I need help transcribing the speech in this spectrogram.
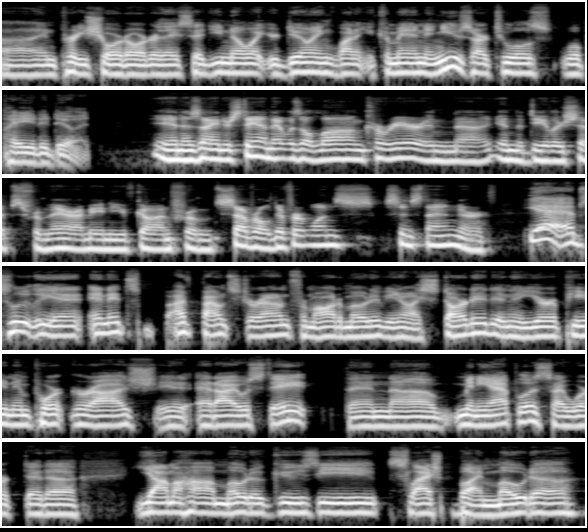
uh, in pretty short order. They said you know what you're doing. Why don't you come in and use our tools? We'll pay you to do it and as I understand, that was a long career in uh, in the dealerships from there. I mean, you've gone from several different ones since then, or yeah, absolutely. And, it's I've bounced around from automotive. You know, I started in a European import garage at Iowa State. Then uh, Minneapolis, I worked at a Yamaha Moto Guzzi slash Bimota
